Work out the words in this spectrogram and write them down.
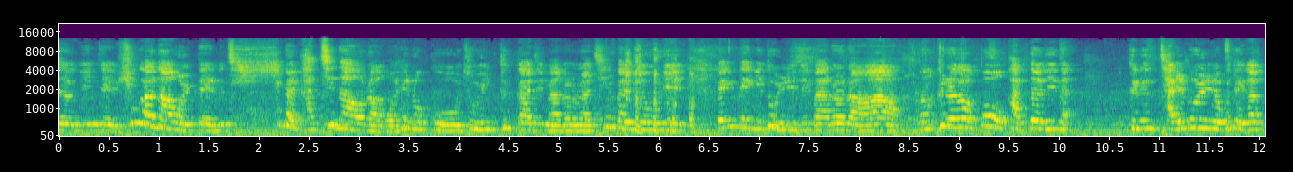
저기 이제 휴가 나올 때는 제발 같이 나오라고 해놓고 조인트까지 말아라. 제발 좀 우리 뺑뺑이 돌리지 말아라. 어, 그래갖고 갔더니 나, 그래서 잘 보이려고 내가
